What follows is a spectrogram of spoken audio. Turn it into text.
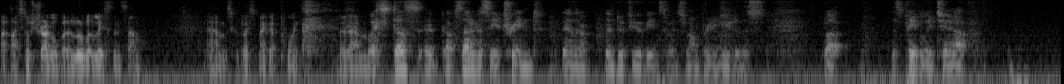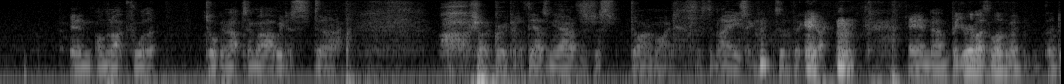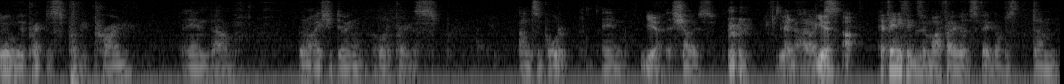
I I still struggle, but a little bit less than some. Um, it's a good place to make up points. But um, Which does, uh, I've started to see a trend now that I've been to a few events, which I'm pretty new to this. But there's people who turn up and on the night before they're talking it up, saying, "Wow, we just uh, shot a group at a thousand yards. It's just dynamite. It's just amazing, sort of thing." Anyway, and um, but you realise a lot of them are they're doing all their practice probably prone, and um, they're not actually doing a lot of practice unsupported, and yeah, it shows. yeah, And I yeah. guess uh, if anything's in my favour, it's the fact I've just done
